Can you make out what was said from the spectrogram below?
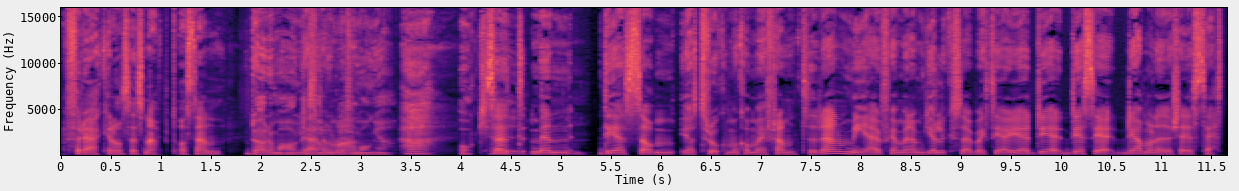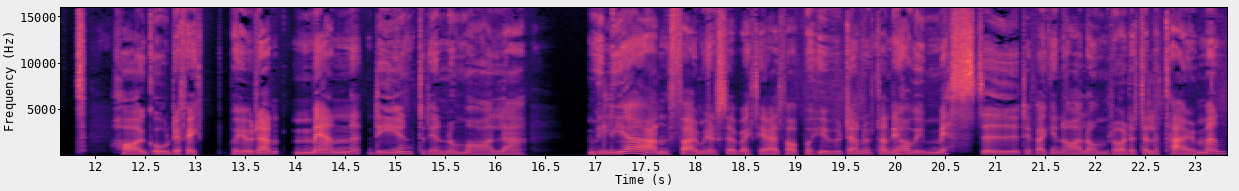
förökar de sig snabbt och sen dör de av liksom, dör de det blir för många. Okay. Så att, men mm. det som jag tror kommer komma i framtiden mer, för jag menar mjölksyrabakterier, det, det, ser, det har man i och för sig sett har god effekt på huden. Men det är ju inte den normala miljön för mjölksyrabakterier att vara på huden utan det har vi mest i det vaginala området eller tarmen.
